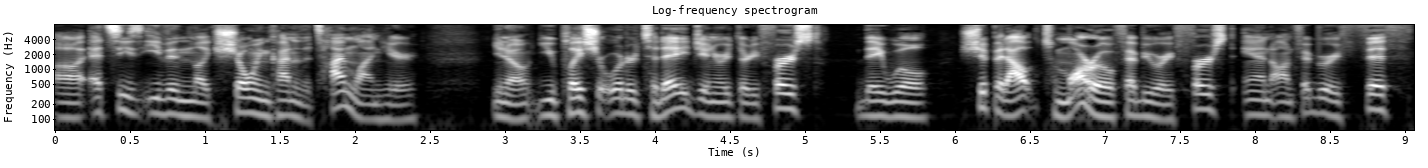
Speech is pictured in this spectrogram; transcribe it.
Uh, Etsy's even like showing kind of the timeline here. You know, you place your order today, January 31st. They will ship it out tomorrow, February 1st, and on February 5th,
